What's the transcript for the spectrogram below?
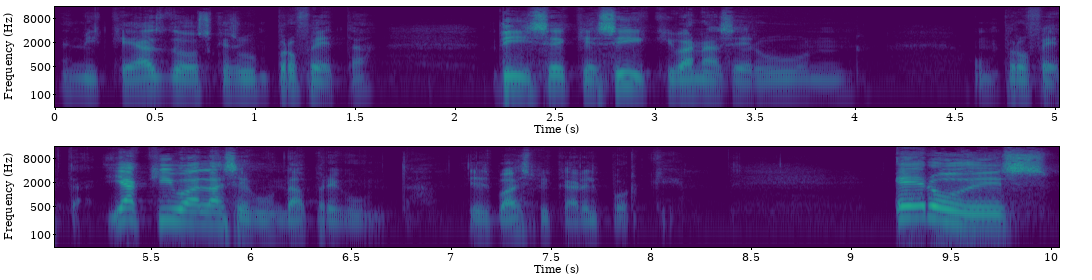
en Miqueas 2, que es un profeta, dice que sí, que iban a ser un, un profeta. Y aquí va la segunda pregunta. Les voy a explicar el por qué. Herodes,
